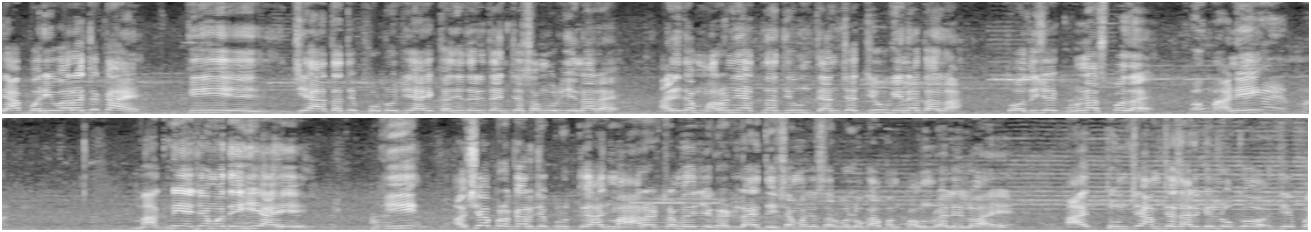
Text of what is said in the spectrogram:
त्या परिवाराचं काय? की जे आता ते फोटो जे आहे कधीतरी त्यांच्यासमोर येणार आहे. आणि त्या मरण यातना देऊन त्यांचा जीव घेण्यात आला तो अतिशय घृणास्पद आहे. आणि मागणी याच्यामध्ये ही आहे की अशा प्रकारचे कृत्य आज महाराष्ट्रामध्ये जे घडलं आहे देशामध्ये सर्व लोक आपण पाहून राहिलेलो आहे. आज तुमच्या आमच्यासारखे लोक जे प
